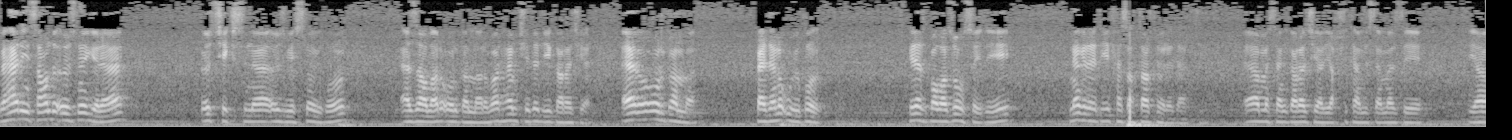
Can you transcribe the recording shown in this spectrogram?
Və hər insanın da özünə görə öz çəkisinə, öz vesinə uyğun əzaları, orqanları var. Həmçində deyir qaraciyər. Əgər o orqanlar bədənə uyğun biraz balaca olsaydı, nə qədər deyir fəsadlar törədərdi. Ya məsələn qaraciyər yaxşı təmizləməzdi, ya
